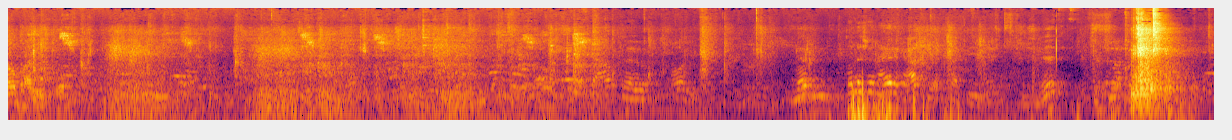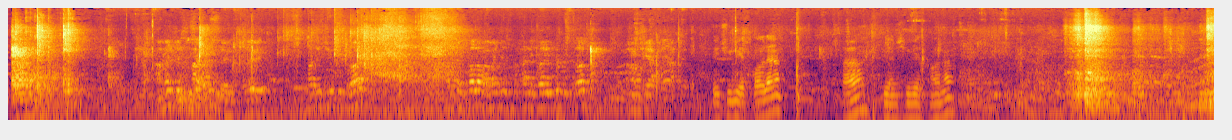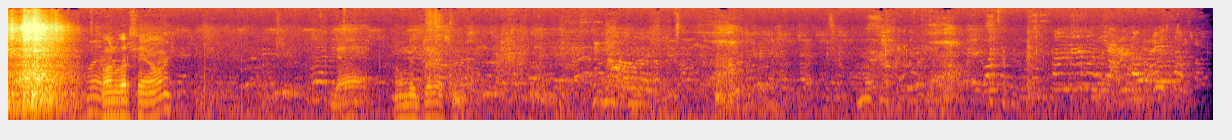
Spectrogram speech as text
شوف شيء في شوية طالع ها شوية طالع هون غرفة هون لا هون بالجلس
